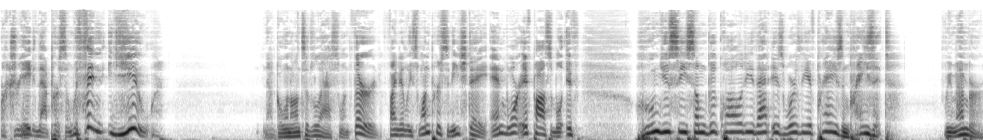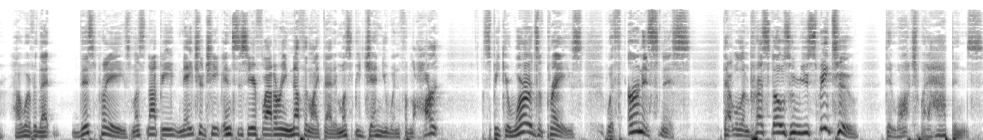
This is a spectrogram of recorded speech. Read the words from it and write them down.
are creating that person within you. Now going on to the last one. Third, find at least one person each day and more if possible if whom you see some good quality that is worthy of praise and praise it. Remember, however, that this praise must not be nature cheap, insincere flattery, nothing like that. It must be genuine from the heart. Speak your words of praise with earnestness that will impress those whom you speak to then watch what happens.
